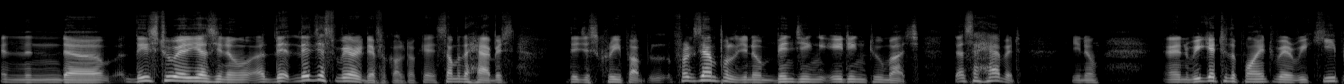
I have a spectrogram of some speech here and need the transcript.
And uh, these two areas you know uh, they, they're just very difficult okay? Some of the habits they just creep up. For example, you know, binging, eating too much. That's a habit, you know. and we get to the point where we keep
